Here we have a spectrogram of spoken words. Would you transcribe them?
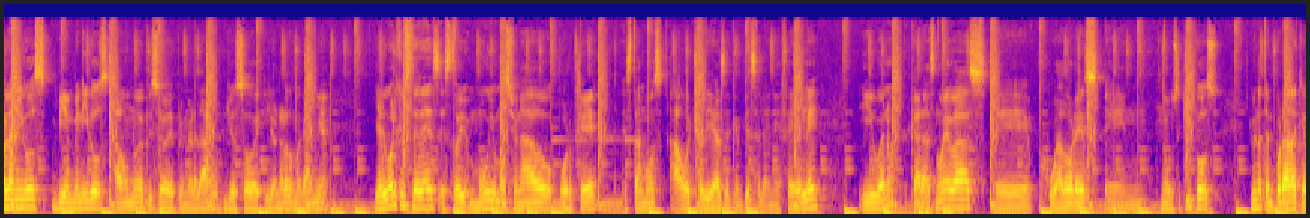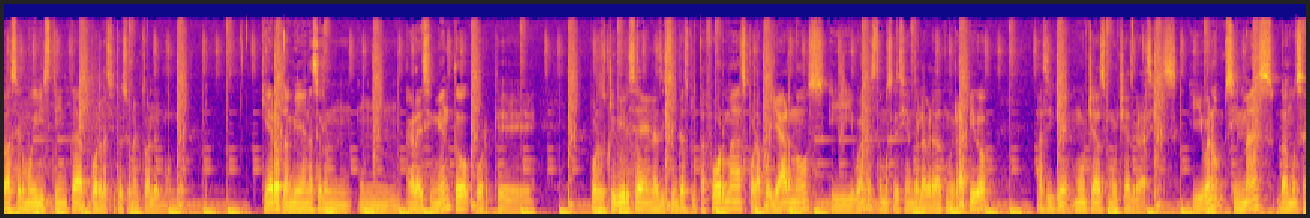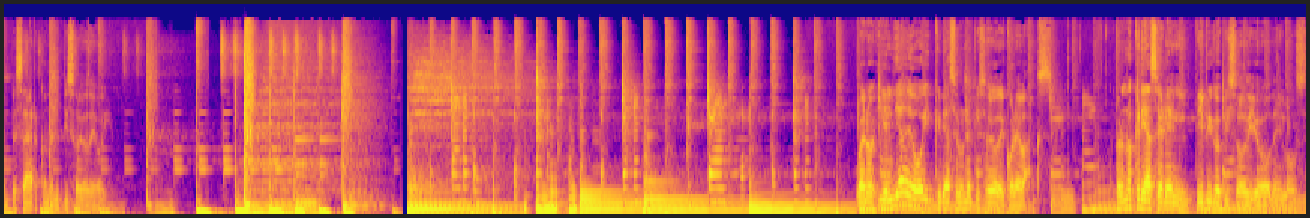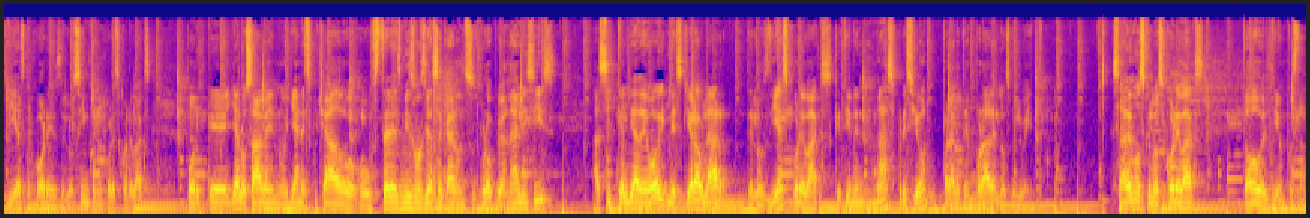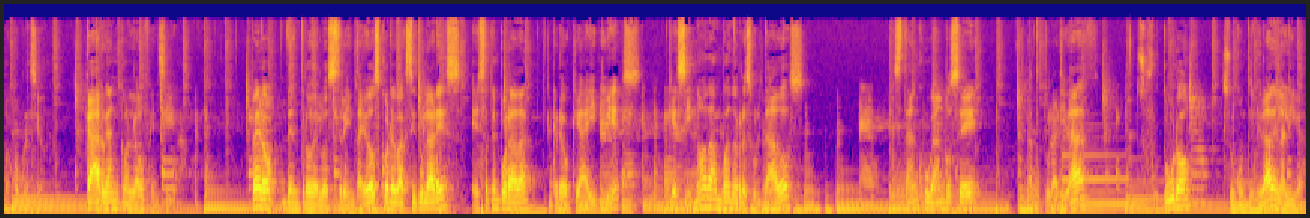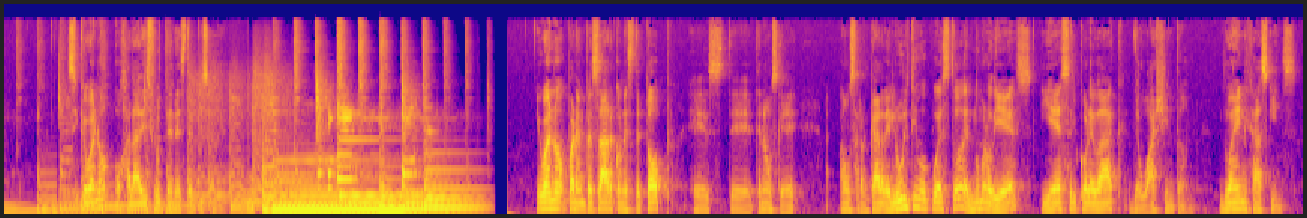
Hola amigos, bienvenidos a un nuevo episodio de Primer Down. Yo soy Leonardo Magaña y al igual que ustedes estoy muy emocionado porque estamos a 8 días de que empiece la NFL y bueno, caras nuevas, eh, jugadores en nuevos equipos y una temporada que va a ser muy distinta por la situación actual del mundo. Quiero también hacer un, un agradecimiento porque por suscribirse en las distintas plataformas, por apoyarnos y bueno, estamos creciendo la verdad muy rápido. Así que muchas, muchas gracias. Y bueno, sin más, vamos a empezar con el episodio de hoy. Bueno, y el día de hoy quería hacer un episodio de corebacks. Pero no quería hacer el típico episodio de los 10 mejores, de los 5 mejores corebacks, porque ya lo saben o ya han escuchado o ustedes mismos ya sacaron su propio análisis. Así que el día de hoy les quiero hablar de los 10 corebacks que tienen más presión para la temporada del 2020. Sabemos que los corebacks todo el tiempo están bajo presión, cargan con la ofensiva. Pero dentro de los 32 corebacks titulares, esta temporada creo que hay 10 que si no dan buenos resultados, están jugándose la titularidad, su futuro, su continuidad en la liga. Así que bueno, ojalá disfruten este episodio. Y bueno, para empezar con este top, este, tenemos que, vamos a arrancar del último puesto, el número 10, y es el coreback de Washington, Dwayne Haskins.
